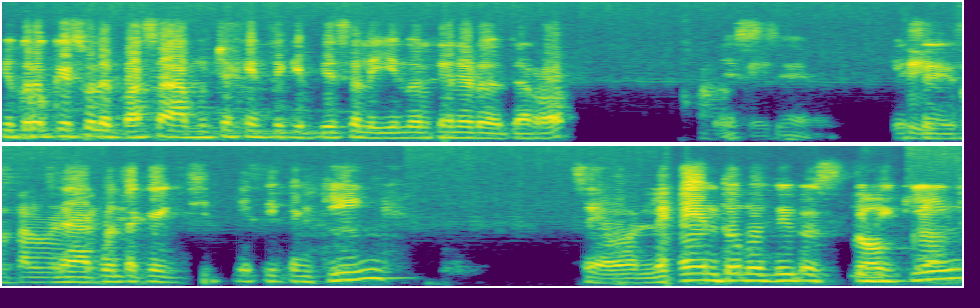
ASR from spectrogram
Yo creo que eso le pasa a mucha gente que empieza leyendo el género de terror. Este, que se, da cuenta que existe Stephen King se leen todos los libros de Stephen King,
